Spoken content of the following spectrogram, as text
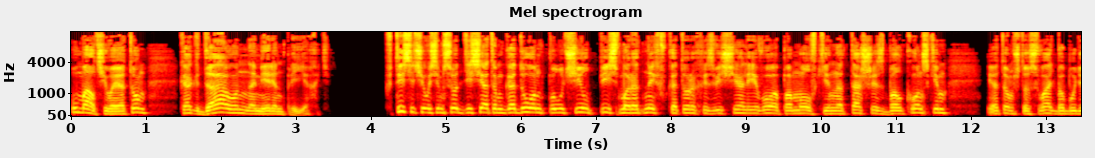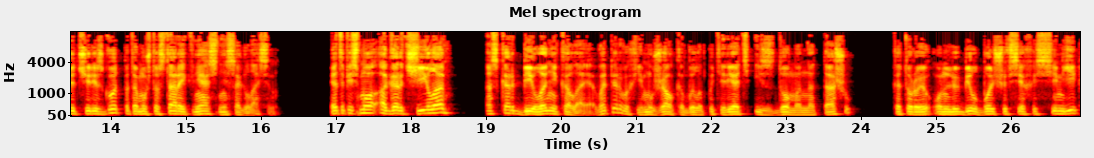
умалчивая о том, когда он намерен приехать. В 1810 году он получил письма родных, в которых извещали его о помолвке Наташи с Балконским и о том, что свадьба будет через год, потому что старый князь не согласен. Это письмо огорчило, оскорбило Николая. Во-первых, ему жалко было потерять из дома Наташу, которую он любил больше всех из семьи,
